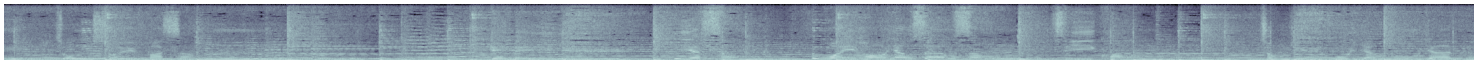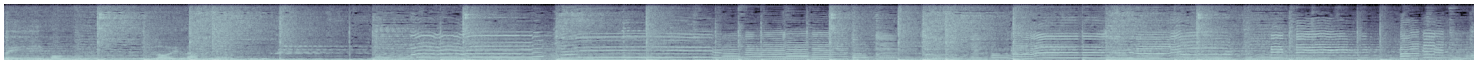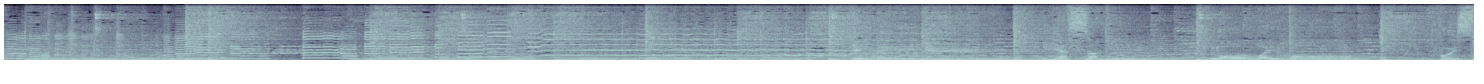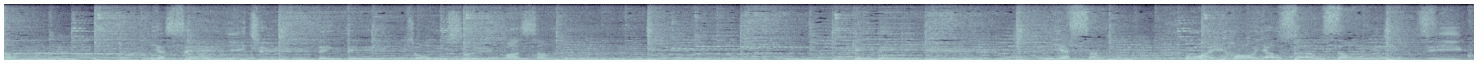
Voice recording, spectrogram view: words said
总需发生。既未如一生，为何又伤心自困？终于会有日美梦来临。生，我为何灰心？一些已注定的，总需发生。既未如一生，为何又伤心自困？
